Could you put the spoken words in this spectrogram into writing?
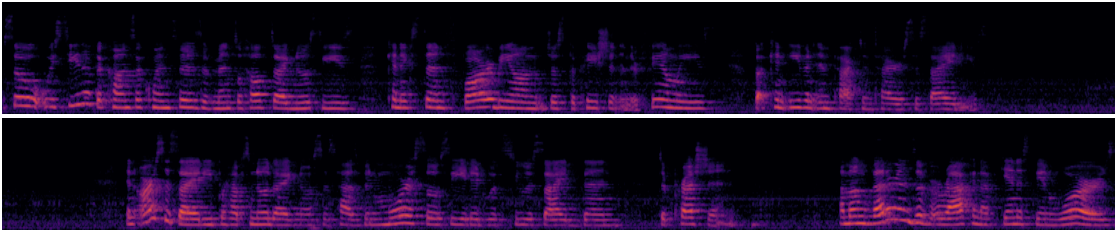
So we see that the consequences of mental health diagnoses can extend far beyond just the patient and their families, but can even impact entire societies. In our society, perhaps no diagnosis has been more associated with suicide than depression. Among veterans of Iraq and Afghanistan wars,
